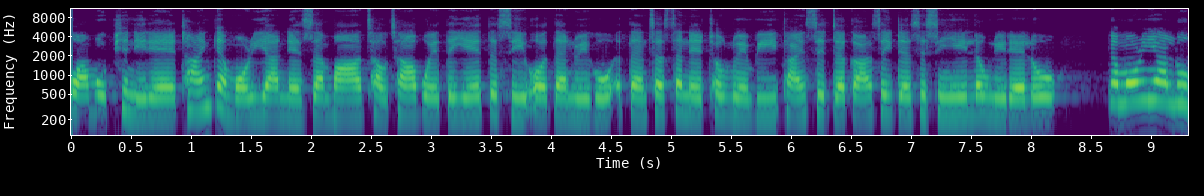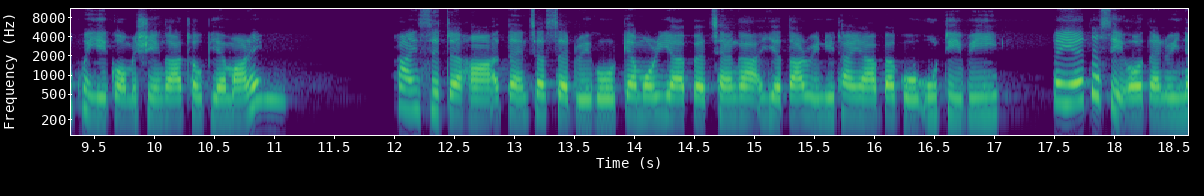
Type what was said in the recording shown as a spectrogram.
ပွားမှုဖြစ်နေတဲ့ထိုင်းကမ္ဘောဒီးယားနယ်စပ်မှာခြောက်ခြားပွဲတရေသစီအော်တန်တွေကိုအတန်ချက်ဆက်နဲ့ထုတ်လွှင့်ပြီးထိုင်းစစ်တပ်ကစိတ်တက်စစ်စင်ရေးလုပ်နေတယ်လို့ကမ္ဘောဒီးယားလူ့အခွင့်ရေးကော်မရှင်ကထုတ်ပြန်ပါတယ်။ထိုင်းစစ်တပ်ဟာအတန်ချက်ဆက်တွေကိုကမ္ဘောဒီးယားဘက်ချမ်းကအရက်သားတွေနေထိုင်ရာဘက်ကိုဦးတည်ပြီးတရေသစီအော်တန်တွေည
